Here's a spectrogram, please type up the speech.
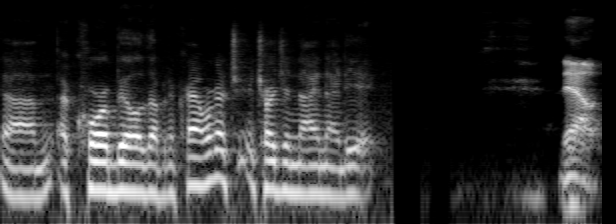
um, a core build up and a crown. We're gonna ch- charge you 998. Now,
